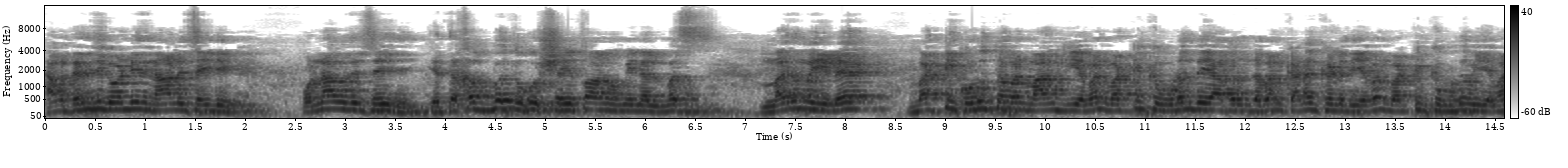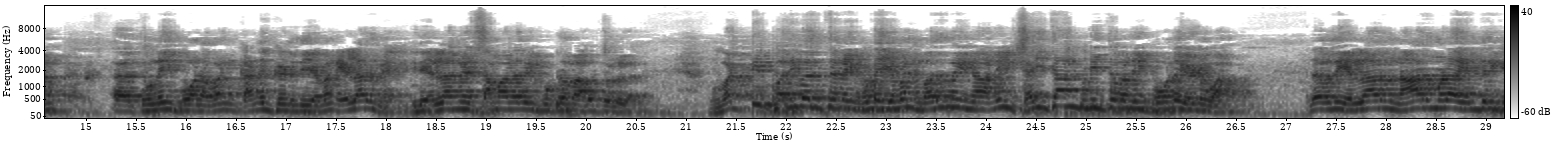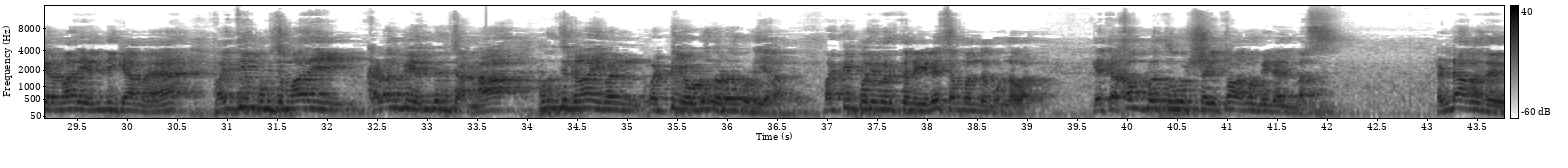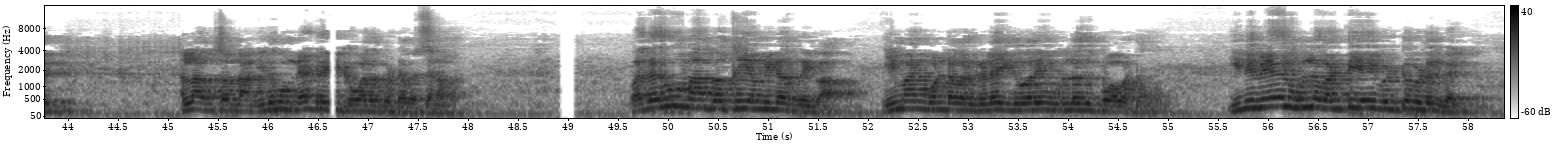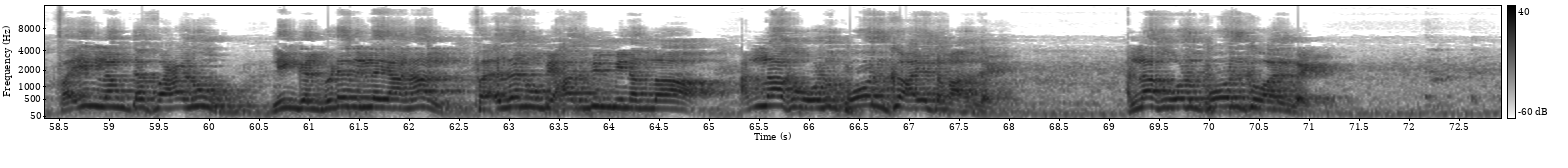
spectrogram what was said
நாம் தெரிஞ்சுக்க வேண்டியது நாலு செய்திங்க. ஒன்றாவது செய்தி எத்தகப்பத்துகு ஷைத்தானு மினல் மஸ். மறுமையில் வட்டி கொடுத்தவன் வாங்கியவன் வட்டிக்கு உடந்தையாக இருந்தவன் கணக்கெழுதியவன் வட்டிக்கு உதவியவன் துணை போனவன் கணக்கெழுதியவன் எல்லாருமே. இது எல்லாமே சமாளவில் குற்றமாக சொல்லுகிறார் வட்டி பரிவர்த்தனை உடையவன் மறுமை நாளில் சைத்தான் பிடித்தவனைப் போல எழுவான். அதாவது எல்லாரும் நார்மலா எந்திரிக்கிற மாதிரி எந்திரிக்காம பைத்தியம் பிடிச்ச மாதிரி கிளம்பி எந்திரிச்சான்னா புரிஞ்சுக்கலாம் இவன் வட்டியோடு தொடர்புடையவன். வட்டி பரிவர்த்தனையிலே சம்பந்தம் உள்ளவன். மஸ். ரெண்டாவது அல்லாஹ் சொன்னான் இதுவும் நேற்றைக்கு ஓதப்பட்ட வசனம். வதரூமா பக்கிய ரிவா ஈமான் கொண்டவர்களே இதுவரை உள்ளது போகட்டும். இனிமேல் உள்ள வட்டியை விட்டு விடுங்கள். ஃபைல்லம் தஃபாலு நீங்கள் விடவில்லையானால் ஃபஅதனு பிஹர்பின் மினல்லாஹ். அல்லாஹுவோடு போருக்கு ஆயத்தமாகுங்கள். அல்லாஹுவோடு போருக்கு வாருங்கள்.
